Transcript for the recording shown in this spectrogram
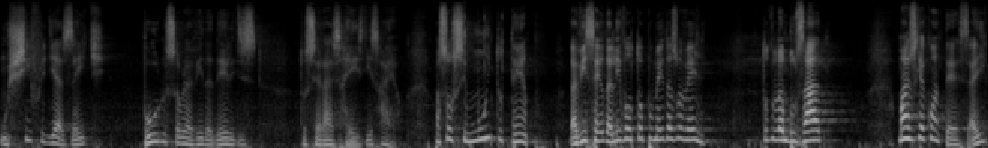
um chifre de azeite puro sobre a vida dele e disse: Tu serás rei de Israel. Passou-se muito tempo. Davi saiu dali e voltou para o meio das ovelhas, tudo lambuzado. Mas o que acontece? Aí,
